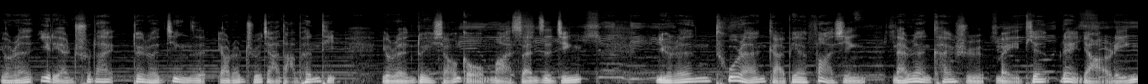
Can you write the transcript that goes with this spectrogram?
有人一脸痴呆对着镜子咬着指甲打喷嚏，有人对小狗骂三字经，女人突然改变发型，男人开始每天练哑铃，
